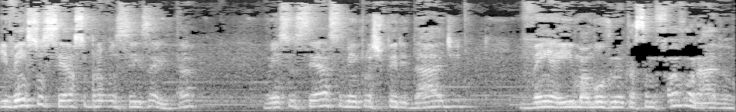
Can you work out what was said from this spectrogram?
E vem sucesso para vocês aí, tá? Vem sucesso, vem prosperidade, vem aí uma movimentação favorável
